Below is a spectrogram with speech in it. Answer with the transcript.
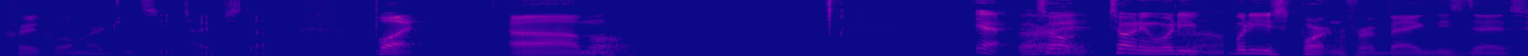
critical emergency type stuff. But um, Oh. yeah, All To- right. Tony, what are you Uh, what are you sporting for a bag these days?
